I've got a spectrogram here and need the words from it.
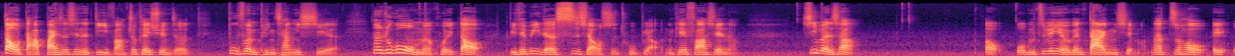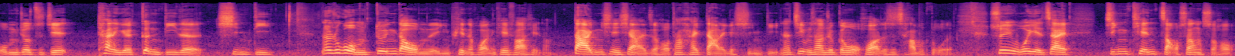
到达白色线的地方，就可以选择部分平仓一些了。那如果我们回到比特币的四小时图表，你可以发现呢，基本上，哦，我们这边有一根大阴线嘛，那之后，诶，我们就直接探了一个更低的新低。那如果我们对应到我们的影片的话，你可以发现啊，大阴线下来之后，它还打了一个新低，那基本上就跟我画的是差不多的。所以我也在。今天早上的时候，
